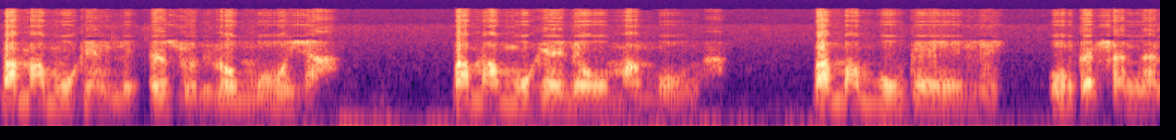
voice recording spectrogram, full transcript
bamamukele ezweni lomoya bamamukele omamonga. Bamamukele onkashana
